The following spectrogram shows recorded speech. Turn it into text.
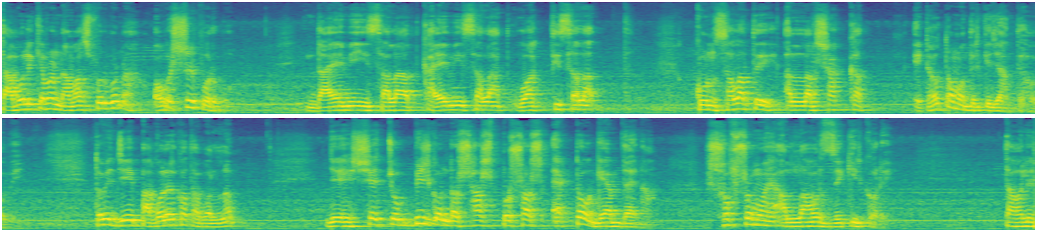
তা বলে কি আমরা নামাজ পড়ব না? অবশ্যই পড়ব। দায়েমি সালাত, কায়েমি সালাত, ওয়াক্তি সালাত, কোন সালাতে আল্লাহর সাক্ষাৎ, এটাও তো আমাদেরকে জানতে হবে। তবে যে পাগলের কথা বললাম, যে সে চব্বিশ ঘণ্টা শ্বাস প্রশ্বাস একটাও গ্যাপ দেয় না সবসময় আল্লাহর জিকির করে। তাহলে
